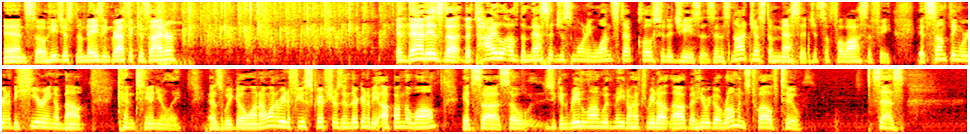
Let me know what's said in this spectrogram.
And so he's just an amazing graphic designer. And that is the, the title of the message this morning, One Step Closer to Jesus. And it's not just a message, it's a philosophy. It's something we're going to be hearing about continually as we go on. I want to read a few scriptures, and they're going to be up on the wall. It's uh, so you can read along with me. You don't have to read out loud, but here we go. Romans 12, 2 says,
